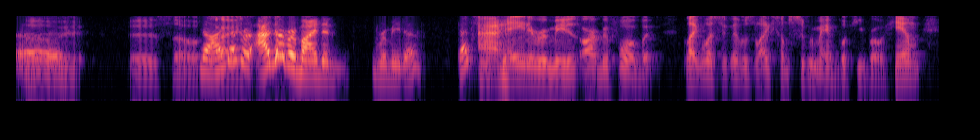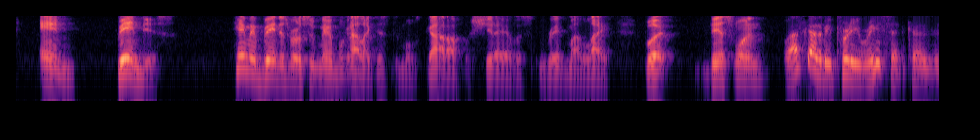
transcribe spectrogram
Oh, Uh. Uh, so no, I right, never, I never minded Romita. That's I hated Romita's art before, but like what's it? It was like some Superman book he wrote. Him and Bendis. Him and Bendis wrote a Superman book, and I like this is the most god awful shit I ever read in my life. But this one, well, that's got to be pretty recent because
